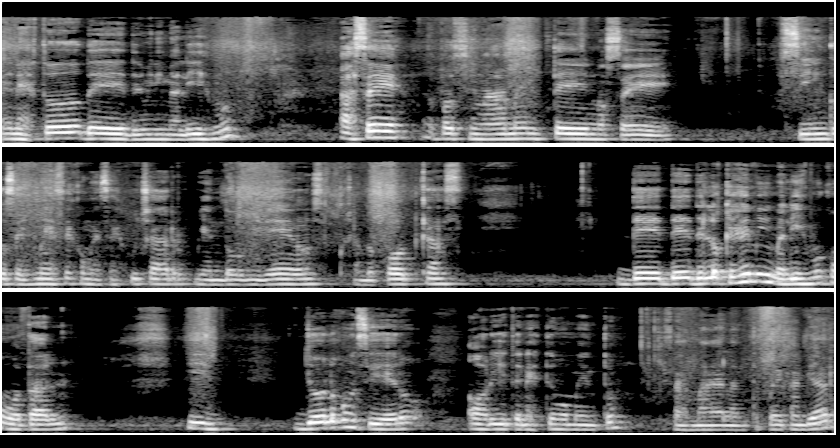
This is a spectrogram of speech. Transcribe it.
en esto de, del minimalismo. Hace aproximadamente, no sé, 5 o 6 meses comencé a escuchar, viendo videos, escuchando podcasts de, de, de lo que es el minimalismo como tal. Y yo lo considero ahorita en este momento, quizás más adelante puede cambiar,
